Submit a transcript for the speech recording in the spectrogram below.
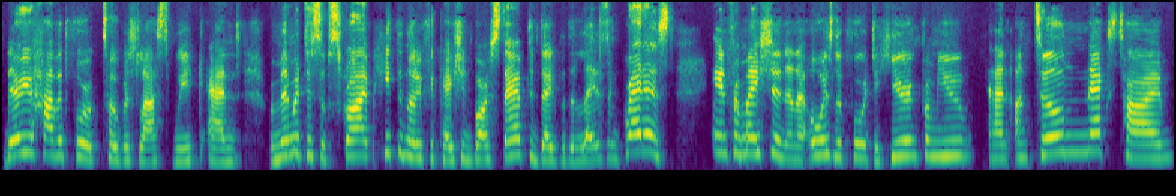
there you have it for October's last week. And remember to subscribe, hit the notification bar, stay up to date with the latest and greatest information. And I always look forward to hearing from you. And until next time,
